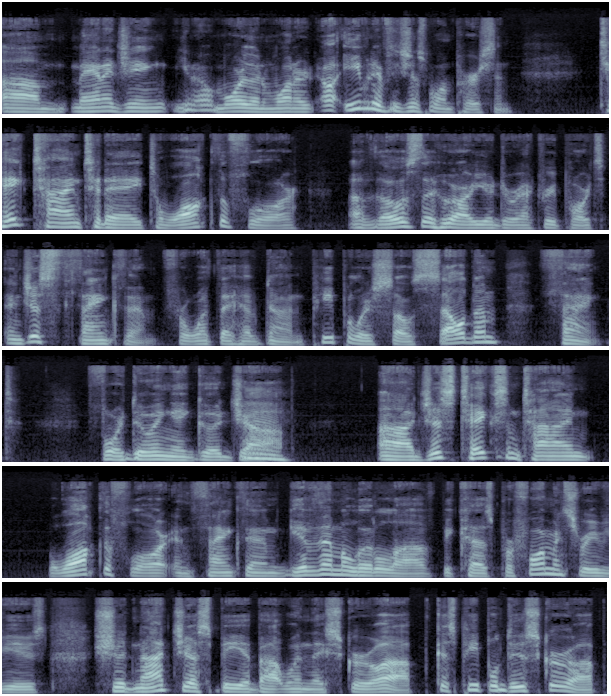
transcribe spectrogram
um, managing, you know, more than one or oh, even if it's just one person, take time today to walk the floor of those that who are your direct reports and just thank them for what they have done. People are so seldom thanked for doing a good job. Uh, just take some time, walk the floor and thank them, give them a little love because performance reviews should not just be about when they screw up because people do screw up.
